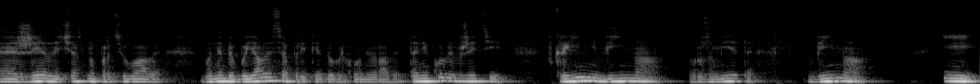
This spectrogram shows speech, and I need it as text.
е, жили, чесно працювали, вони би боялися прийти до Верховної Ради? Та ніколи в житті. В країні війна, розумієте? Війна. І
